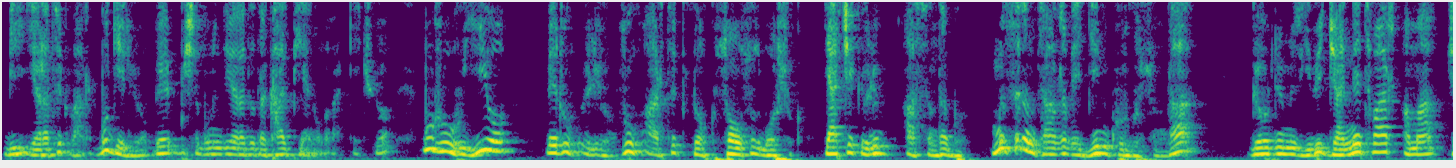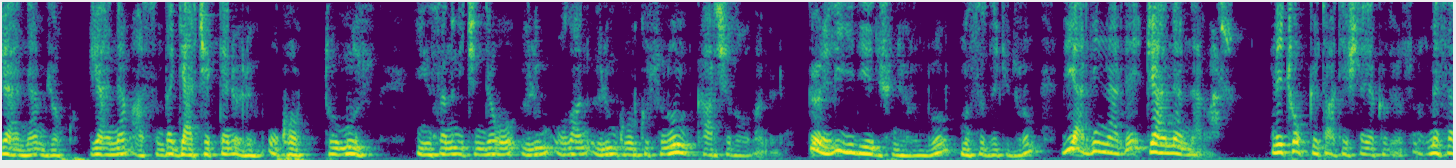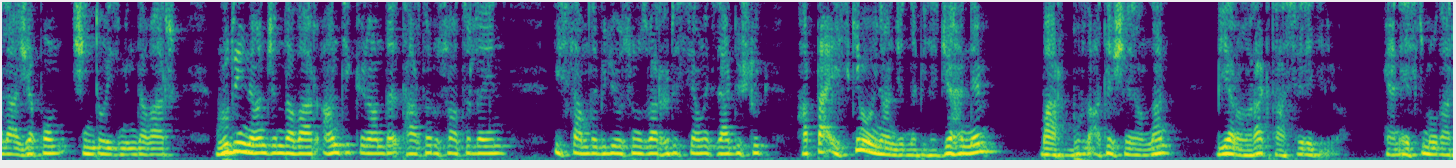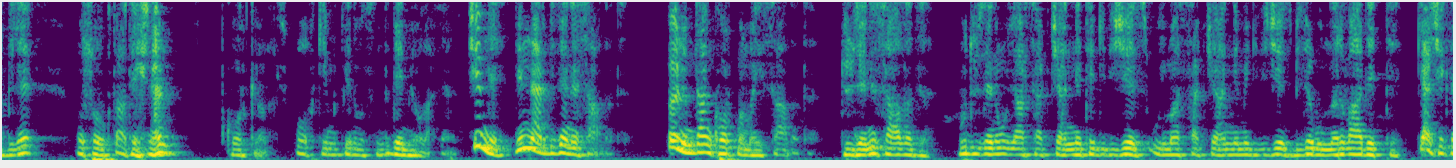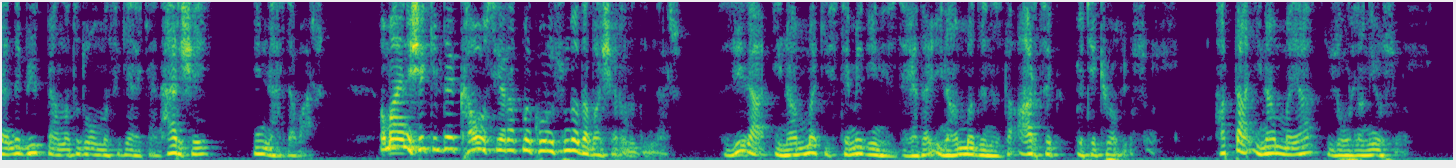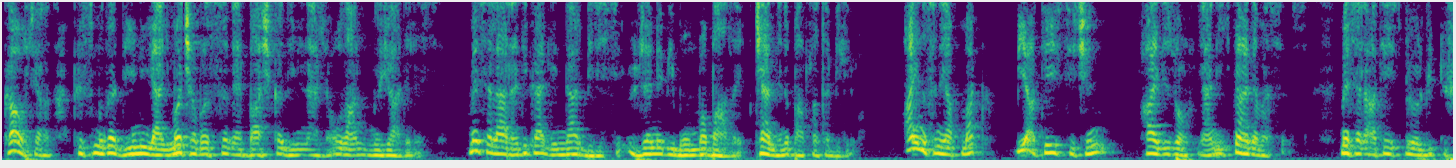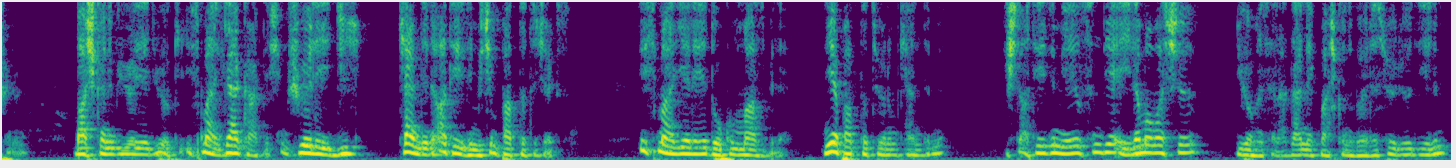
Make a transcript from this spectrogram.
bir yaratık var. Bu geliyor ve işte bunun diğer adı da kalp yiyen olarak geçiyor. Bu ruhu yiyor ve ruh ölüyor. Ruh artık yok. Sonsuz boşluk. Gerçek ölüm aslında bu. Mısır'ın tanrı ve din kurgusunda gördüğümüz gibi cennet var ama cehennem yok. Cehennem aslında gerçekten ölüm. O korktuğumuz insanın içinde o ölüm olan ölüm korkusunun karşılığı olan ölüm. Göreli iyi diye düşünüyorum bu Mısır'daki durum. Diğer dinlerde cehennemler var. Ve çok kötü ateşle yakılıyorsunuz. Mesela Japon Şintoizminde var. Voodoo inancında var. Antik Yunan'da Tartarus'u hatırlayın. İslam'da biliyorsunuz var. Hristiyanlık, Zerdüştlük hatta Eskimo inancında bile cehennem var. Burada ateşle yanılan bir yer olarak tasvir ediliyor. Yani Eskimolar bile o soğukta ateşten korkuyorlar. Oh kemiklerim ısındı demiyorlar yani. Şimdi dinler bize ne sağladı? Ölümden korkmamayı sağladı. Düzeni sağladı. Bu düzene uyarsak cennete gideceğiz, uymazsak cehenneme gideceğiz. Bize bunları vaat etti. Gerçekten de büyük bir anlatıda olması gereken her şey dinlerde var. Ama aynı şekilde kaos yaratma konusunda da başarılı dinler. Zira inanmak istemediğinizde ya da inanmadığınızda artık öteki oluyorsunuz. Hatta inanmaya zorlanıyorsunuz. Kaos yaratan kısmı da dini yayma çabası ve başka dinlerle olan mücadelesi. Mesela radikal dindar birisi üzerine bir bomba bağlayıp kendini patlatabiliyor. Aynısını yapmak bir ateist için hayli zor. Yani ikna edemezsiniz. Mesela ateist bir örgüt düşünün. Başkanı bir üyeye diyor ki İsmail gel kardeşim şu yeleği giy kendini ateizm için patlatacaksın. İsmail yeleğe dokunmaz bile. Niye patlatıyorum kendimi? İşte ateizm yayılsın diye eylem amaçlı diyor mesela. Dernek başkanı böyle söylüyor diyelim.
